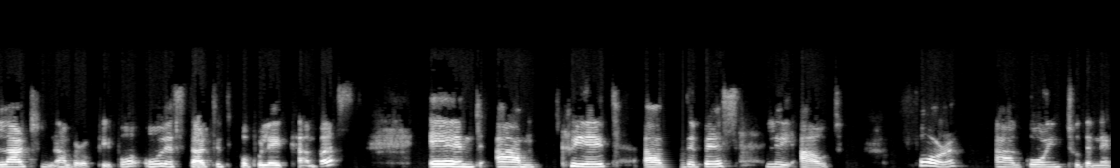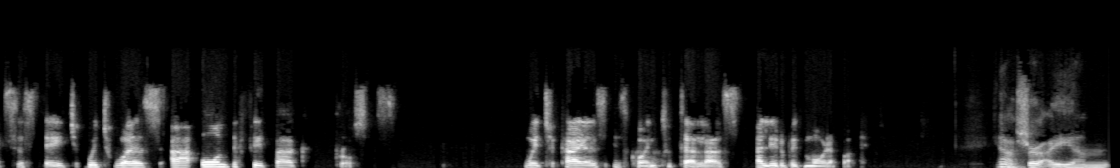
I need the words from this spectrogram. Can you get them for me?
large number of people, all started to populate Canvas and um, create uh, the best layout for uh, going to the next stage, which was uh, all the feedback process. which Kyle is going to tell us a little bit more about. Yeah, sure. I um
